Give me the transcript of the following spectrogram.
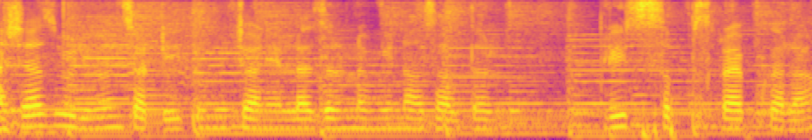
अशाच व्हिडिओंसाठी तुम्ही चॅनेलला जर नवीन असाल तर प्लीज सबस्क्राईब करा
